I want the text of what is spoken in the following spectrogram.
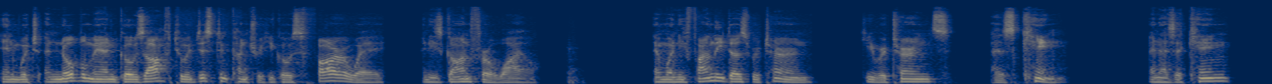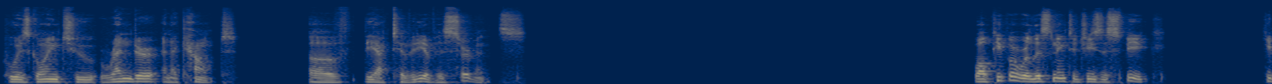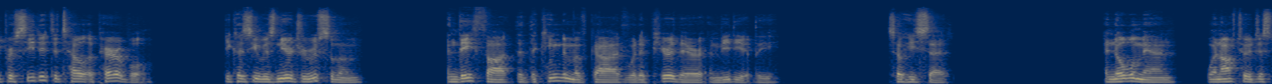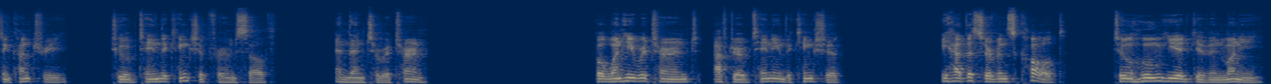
in which a nobleman goes off to a distant country. He goes far away and he's gone for a while. And when he finally does return, he returns as king. And as a king who is going to render an account of the activity of his servants. While people were listening to Jesus speak, he proceeded to tell a parable because he was near Jerusalem, and they thought that the kingdom of God would appear there immediately. So he said, A nobleman went off to a distant country to obtain the kingship for himself and then to return. But when he returned after obtaining the kingship, he had the servants called, to whom he had given money,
